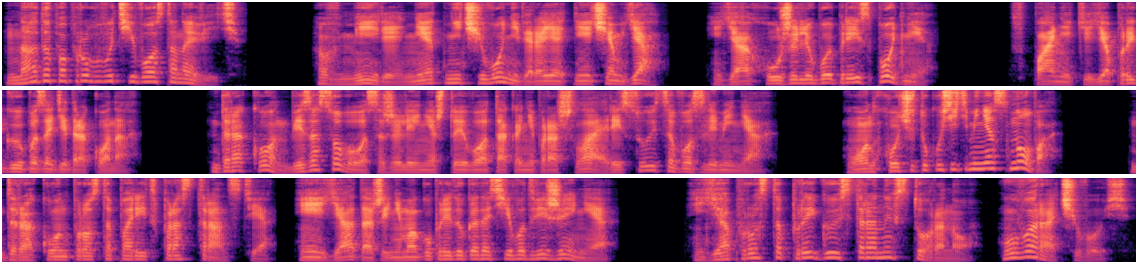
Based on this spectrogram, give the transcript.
Надо попробовать его остановить. В мире нет ничего невероятнее, чем я. Я хуже любой преисподни. В панике я прыгаю позади дракона. Дракон, без особого сожаления, что его атака не прошла, рисуется возле меня. Он хочет укусить меня снова. Дракон просто парит в пространстве, и я даже не могу предугадать его движения. Я просто прыгаю из стороны в сторону, уворачиваюсь.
